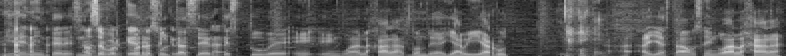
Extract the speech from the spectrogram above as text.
Bien interesante. No sé por qué, Pues no resulta ser Ah. que estuve en, en Guadalajara, donde allá vi a Ruth. A- allá estábamos en Guadalajara.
